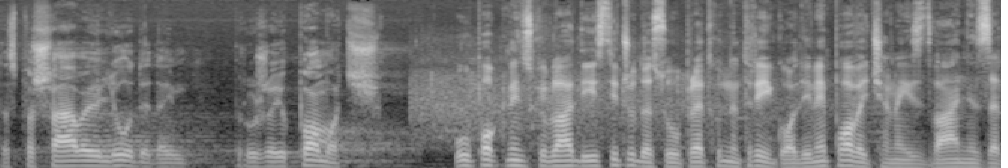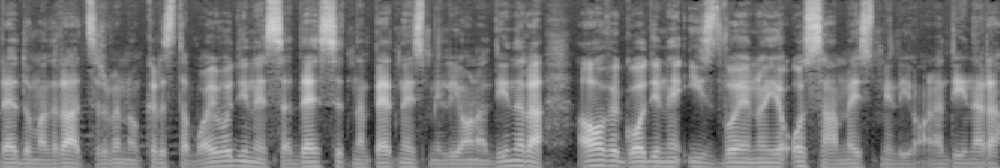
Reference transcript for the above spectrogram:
da spašavaju ljude, da im pružaju pomoć. U pokrinjskoj vladi ističu da su u prethodne tri godine povećana izdvanja za redovan rad Crvenog krsta Vojvodine sa 10 na 15 miliona dinara, a ove godine izdvojeno je 18 miliona dinara.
